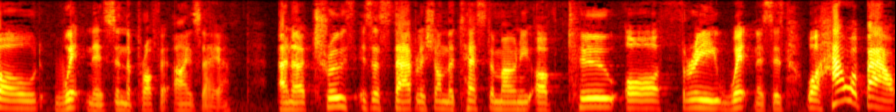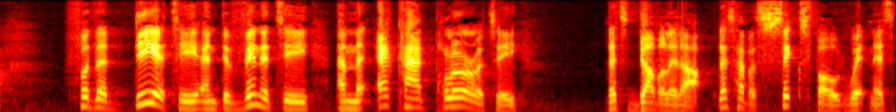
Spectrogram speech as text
Threefold witness in the prophet Isaiah, and a truth is established on the testimony of two or three witnesses. Well, how about for the deity and divinity and the echad plurality? Let's double it up. Let's have a sixfold witness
